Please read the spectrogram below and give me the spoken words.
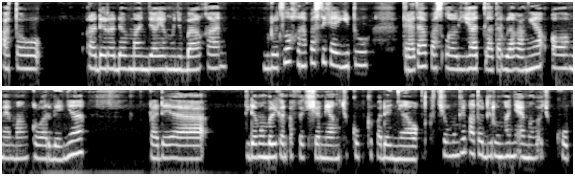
atau rada-rada manja yang menyebalkan. Menurut lo kenapa sih kayak gitu? Ternyata pas lo lihat latar belakangnya, oh memang keluarganya rada tidak memberikan affection yang cukup kepadanya waktu kecil mungkin atau di rumahnya emang gak cukup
